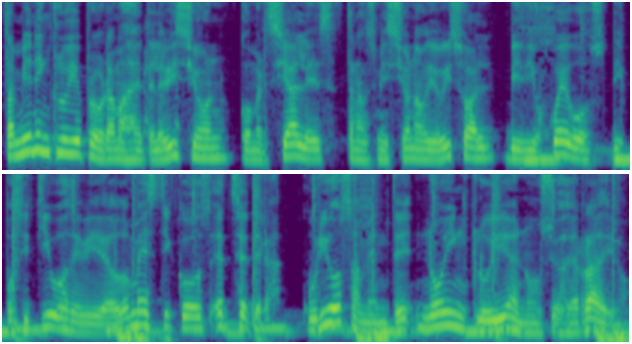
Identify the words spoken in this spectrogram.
También incluye programas de televisión, comerciales, transmisión audiovisual, videojuegos, dispositivos de video domésticos, etc. Curiosamente, no incluye anuncios de radio,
